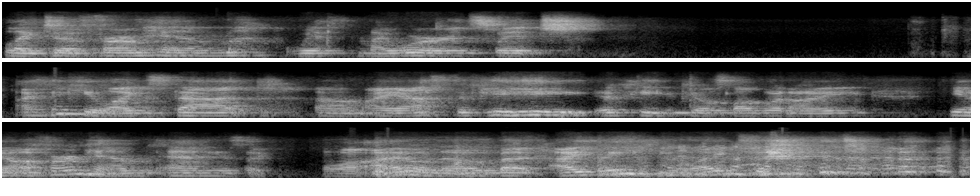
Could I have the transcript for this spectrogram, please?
like to affirm him with my words, which I think he likes that. Um, I asked if he if he feels love when I, you know, affirm him, and he's like, "Well, I don't know, but I think he likes it."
